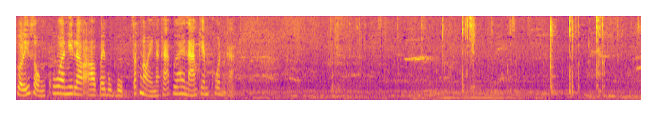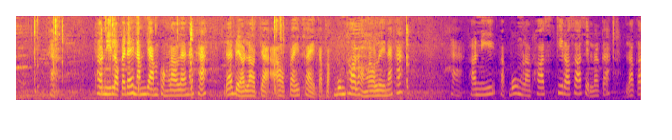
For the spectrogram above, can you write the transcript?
ถั่วลิสงคั่วนี่เราเอาไปบุบๆสักหน่อยนะคะ เพื่อให้น้ำเข้มข้นค่ะ เท่านี้เราก็ได้น้ำยำของเราแล้วนะคะ แล้วเดี๋ยวเราจะเอาไปใส่กับผักบุ้งทอดของเราเลยนะคะ ค่ะคราวนี้ผักบุ้งเราทอดที่เราทอดเสร็จแล้วก็เราก็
